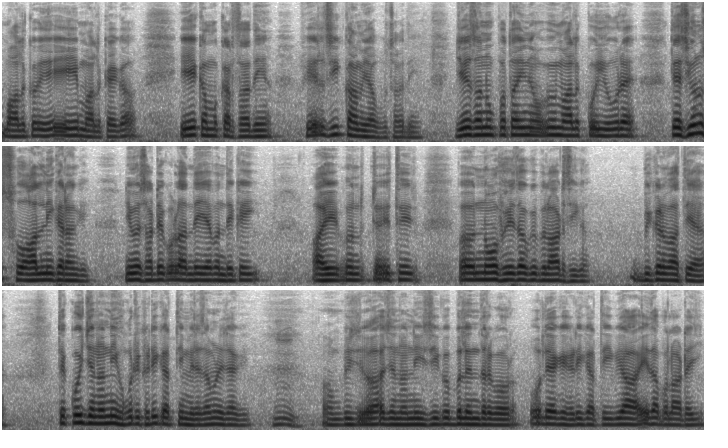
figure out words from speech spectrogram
ਮਾਲਕ ਇਹ ਇਹ ਮਾਲਕ ਹੈਗਾ, ਇਹ ਕੰਮ ਕਰ ਸਕਦੇ ਆ ਫਿਰ ਅਸੀਂ ਕਾਮਯਾਬ ਹੋ ਸਕਦੇ ਹਾਂ। ਜੇ ਸਾਨੂੰ ਪਤਾ ਹੀ ਨਾ ਹੋਵੇ ਮਾਲਕ ਕੋਈ ਹੋਰ ਹੈ, ਤੇ ਅਸੀਂ ਉਹਨੂੰ ਸਵਾਲ ਨਹੀਂ ਕਰਾਂਗੇ। ਜਿਵੇਂ ਸਾਡੇ ਕੋਲ ਆਂਦੇ ਆ ਬੰਦੇ ਕਈ, ਆਏ, ਇੱਥੇ 9 ਫੇਜ਼ ਦਾ ਕੋਈ ਪਲਾਟ ਸੀਗਾ, ਵਿਕਣ ਵਾਸਤੇ ਆ ਤੇ ਕੋਈ ਜਨਾਨੀ ਹੋਰ ਹੀ ਖੜੀ ਕਰਤੀ ਮੇਰੇ ਸਾਹਮਣੇ ਜਾ ਕੇ। ਹੂੰ। ਵੀ ਆ ਜਨਾਨੀ ਸੀ ਕੋਈ ਬਲਿੰਦਰ ਕੌਰ ਉਹ ਲੈ ਕੇ ਖੜੀ ਕਰਤੀ ਵੀ ਆ ਇਹਦਾ ਪਲਾਟ ਹੈ ਜੀ।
